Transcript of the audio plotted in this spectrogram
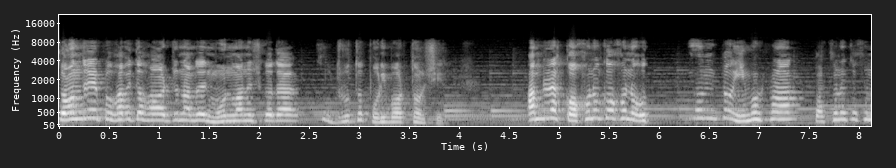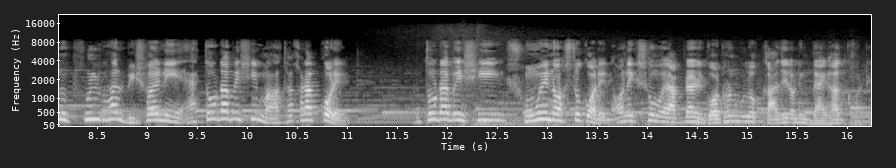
চন্দ্রের প্রভাবিত হওয়ার জন্য আমাদের মন মানসিকতা দ্রুত পরিবর্তনশীল। আপনারা কখনো কখনো অত্যন্ত ইমোশনাল কখনো কখনো ভুলভাল বিষয় নিয়ে এতটা বেশি মাথা খারাপ করেন এতটা বেশি সময় নষ্ট করেন, অনেক সময় আপনার গঠনমূলক কাজের অনেক ব্যাঘাত ঘটে।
